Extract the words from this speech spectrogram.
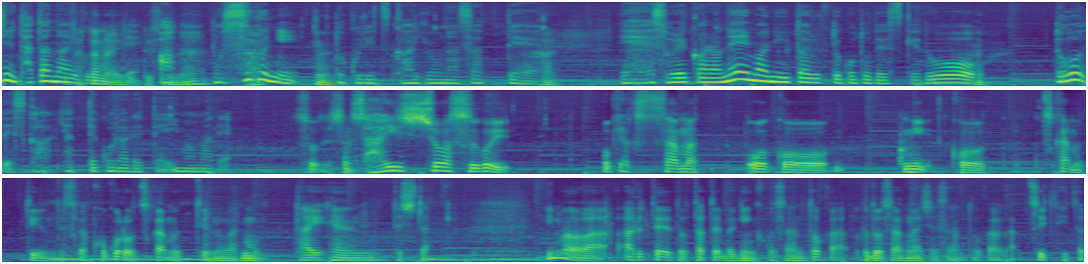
年経たないぐらいで。です、ね、もうすぐに独立開業なさって、はい、えー、それからね今に至るってことですけど、はい、どうですか？やってこられて今まで。そうですね。最初はすごいお客様をこうにこう掴むっていうんですか？心を掴むっていうのがもう大変でした。今はある程度例えば銀行さんとか不動産会社さんとかがついていた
